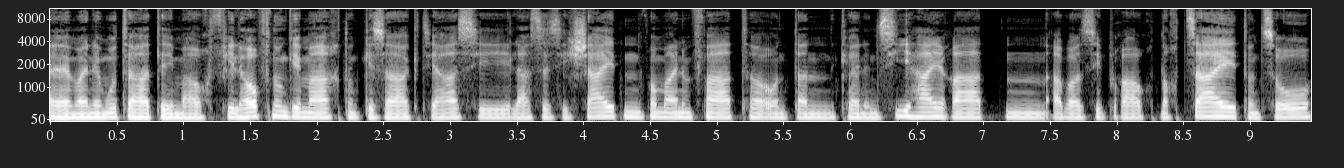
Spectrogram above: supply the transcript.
Äh, meine Mutter hatte ihm auch viel Hoffnung gemacht und gesagt, ja, sie lasse sich scheiden von meinem Vater und dann können sie heiraten, aber sie braucht noch Zeit und so.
